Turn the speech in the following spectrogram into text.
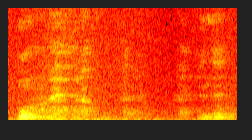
One, and then.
